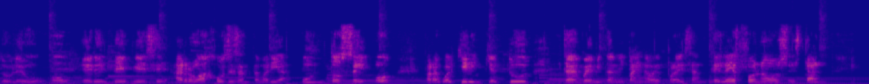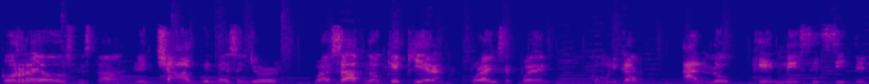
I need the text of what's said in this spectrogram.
w o r d s arroba josesantamaría.co para cualquier inquietud. Y también pueden invitar a mi página web. Por ahí están teléfonos, están correos, está el chat de Messenger, WhatsApp, lo que quieran. Por ahí se pueden comunicar a lo que necesiten.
